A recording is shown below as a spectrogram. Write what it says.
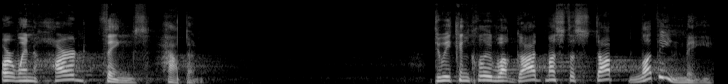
Or when hard things happen? Do we conclude, well, God must have stopped loving me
